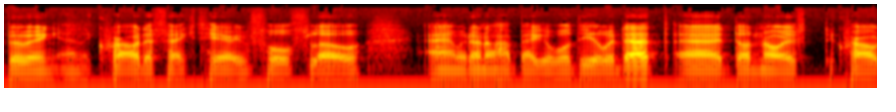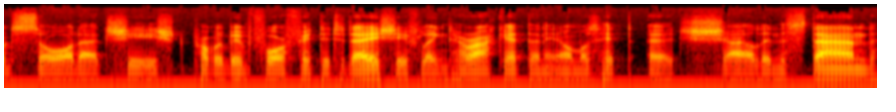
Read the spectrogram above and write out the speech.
booing and the crowd effect here in full flow and we don't know how Begu will deal with that. Uh, don't know if the crowd saw that she should probably been 450 today. She flinged her racket and it almost hit a child in the stand.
